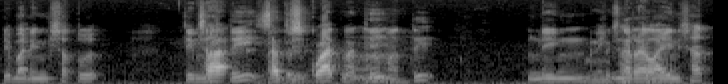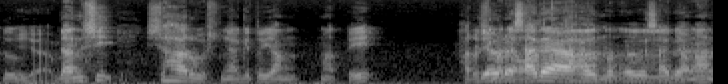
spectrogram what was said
Dibanding satu tim Sa- mati, satu mati. squad mati. Heeh, mati. Mending, Mending ngerelain satu. Iya, Dan si seharusnya gitu yang mati harus Dia udah sadar, harus- udah sadar. Jangan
